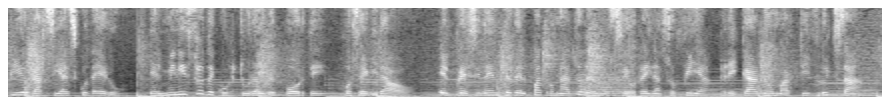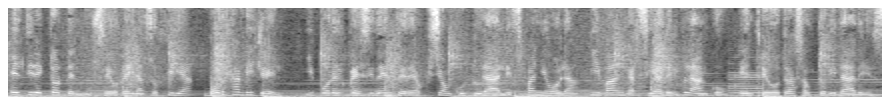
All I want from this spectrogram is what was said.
Pío García Escudero, el ministro de Cultura y Deporte, José Guirao, el presidente del patronato del Museo Reina Sofía, Ricardo Martí Flutzá, el director del Museo Reina Sofía, Borja Villel, y por el presidente de Acción Cultural Española, Iván García del Blanco, entre otras autoridades.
